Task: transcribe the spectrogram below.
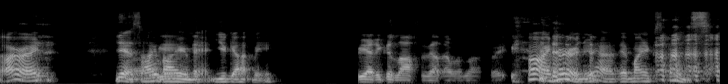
All right. Yes, Oh, I'm yeah. Iron Man. You got me. We had a good laugh about that one last week. Oh, I heard. Yeah, at my expense.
